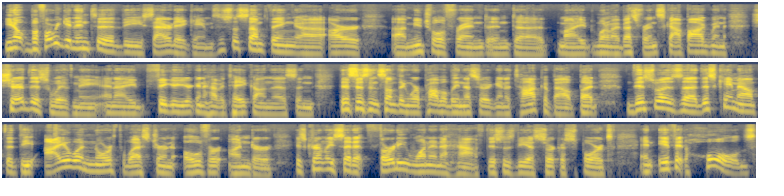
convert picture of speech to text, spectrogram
you know, before we get into the Saturday games, this was something uh, our uh, mutual friend and uh, my one of my best friends, Scott Bogman, shared this with me. And I figure you're going to have a take on this. And this isn't something we're probably necessarily going to talk about, but this was, uh, this came out that the Iowa Northwestern over under under is currently set at 31 and a half. This was via Circa Sports. And if it holds,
